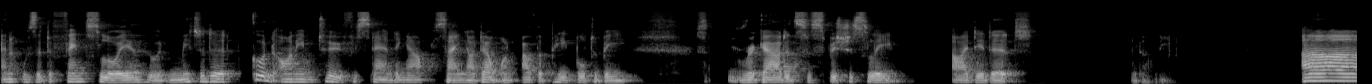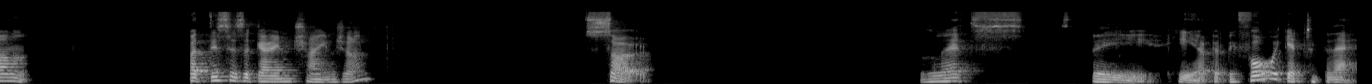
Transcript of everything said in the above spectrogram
And it was a defense lawyer who admitted it. Good on him, too, for standing up, saying, I don't want other people to be regarded suspiciously. I did it. Good on him. Um, but this is a game changer. So let's see here. But before we get to that,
